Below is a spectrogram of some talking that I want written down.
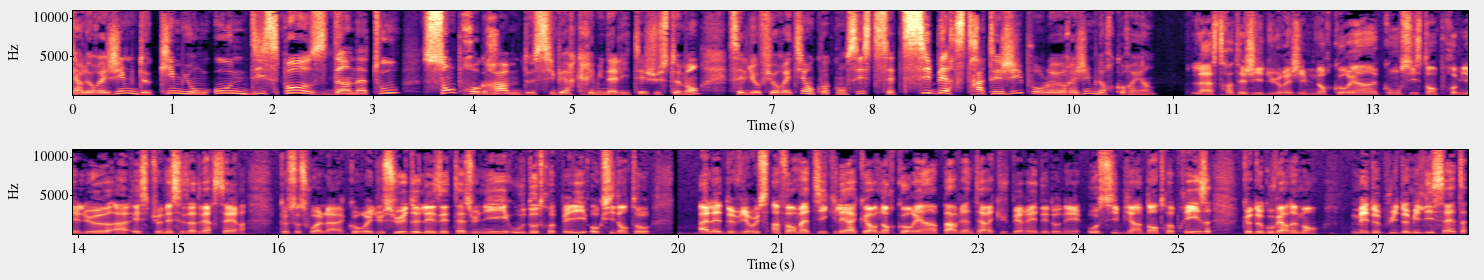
car le régime de Kim Jong-un dispose d'un atout, son programme de cybercriminalité, justement. Célio Fioretti, en quoi consiste cette cyberstratégie pour le régime nord-coréen? La stratégie du régime nord-coréen consiste en premier lieu à espionner ses adversaires, que ce soit la Corée du Sud, les États-Unis ou d'autres pays occidentaux. À l'aide de virus informatiques, les hackers nord-coréens parviennent à récupérer des données aussi bien d'entreprises que de gouvernements. Mais depuis 2017,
